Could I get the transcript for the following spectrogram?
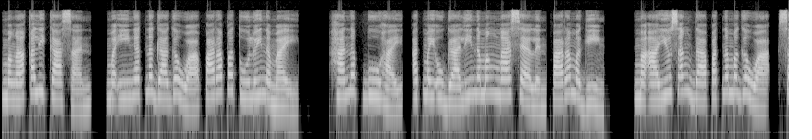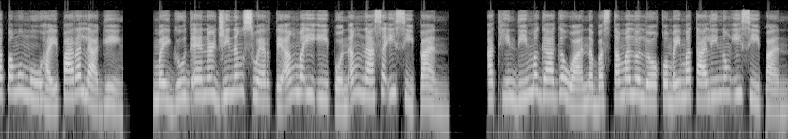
mga kalikasan, maingat na gagawa para patuloy na may hanap buhay, at may ugali namang maselen para maging maayos ang dapat na magawa sa pamumuhay para laging may good energy ng swerte ang maiipon ang nasa isipan. At hindi magagawa na basta maloloko may matalinong isipan,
